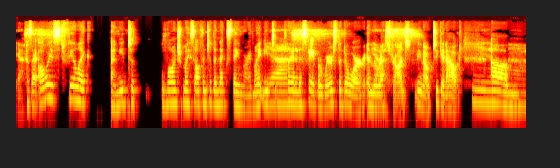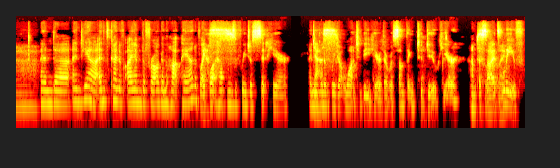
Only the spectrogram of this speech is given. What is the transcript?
Because I always feel like I need to launch myself into the next thing or i might need yes. to plan an escape or where's the door in yes. the restaurant you know to get out yeah. um and uh and yeah and kind of i am the frog in the hot pan of like yes. what happens if we just sit here and even if we don't want to be here there was something to do here Absolutely. besides leave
